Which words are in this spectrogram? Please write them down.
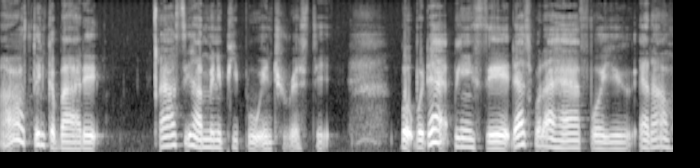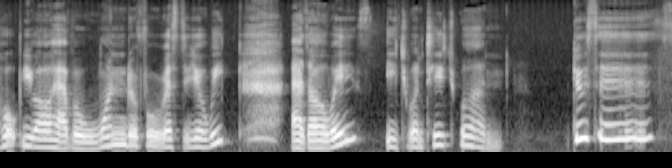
I'll think about it. I'll see how many people are interested. But with that being said, that's what I have for you. And I hope you all have a wonderful rest of your week. As always, each one teach one. Deuces.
